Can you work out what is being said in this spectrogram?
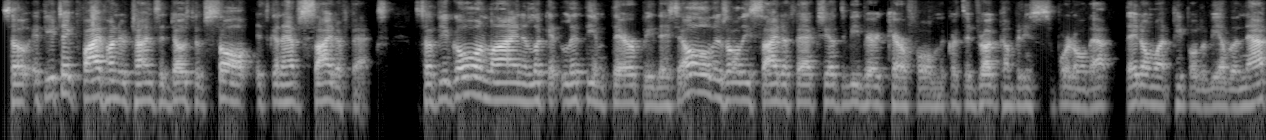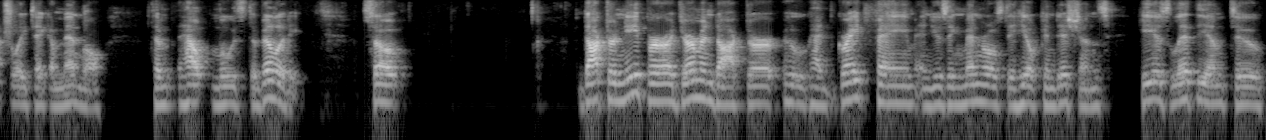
So if you take 500 times the dose of salt, it's going to have side effects. So if you go online and look at lithium therapy, they say, oh, there's all these side effects. You have to be very careful. And of course, the drug companies support all that. They don't want people to be able to naturally take a mineral to help mood stability. So Dr. Nieper, a German doctor who had great fame in using minerals to heal conditions, he used lithium to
